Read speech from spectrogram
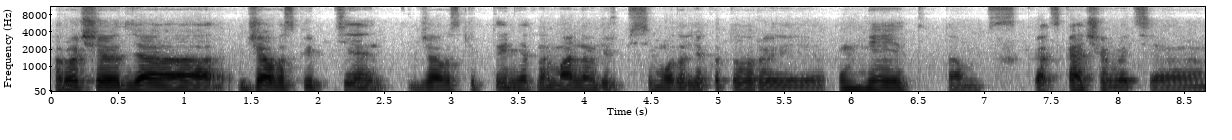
Короче, для JavaScript, JavaScript нет нормального gRPC модуля, который умеет там скачивать э,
